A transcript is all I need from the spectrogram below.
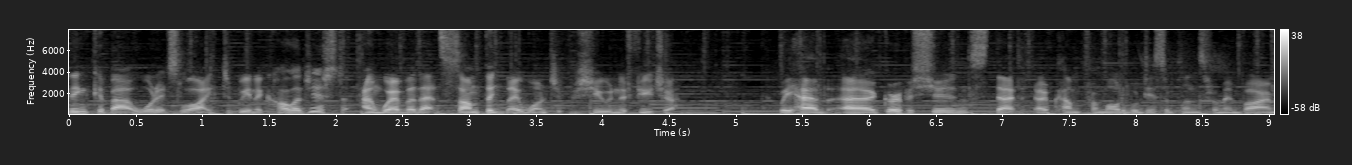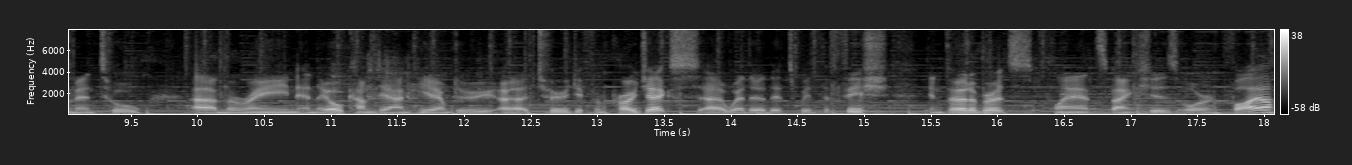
think about what it's like to be an ecologist and whether that's something they want to pursue in the future. We have a group of students that have come from multiple disciplines from environmental, uh, marine, and they all come down here and do uh, two different projects, uh, whether it's with the fish, invertebrates, plants, banksia, or in fire.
